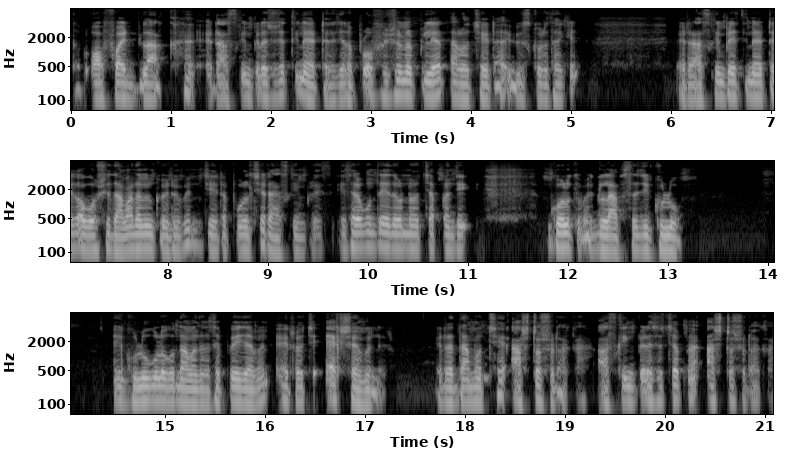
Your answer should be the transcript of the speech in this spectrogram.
তারপর অফ হোয়াইট ব্ল্যাক হ্যাঁ? এটা আস্কিং প্রাইস হচ্ছে তিন হাজার টাকা। যারা প্রফেশনাল প্লেয়ার তারা হচ্ছে এটা ইউজ করে থাকে এটা আইসক্রিম প্রাইস তিন হাজার টাকা অবশ্যই দামাদামি করে নেবেন, যে এটা পড়ছে এটা আইসক্রিম প্রাইস এছাড়াও কিন্তু এই ধরনের হচ্ছে আপনার যে গোলকিপার গ্লাভসের যে গ্লু, এই গ্লুগুলো কিন্তু আমাদের কাছে পেয়ে যাবেন। এটা হচ্ছে একশো এম এর। এটার দাম হচ্ছে আটশোশো টাকা। আস্কিং প্রাইস হচ্ছে আপনার আটশোশো টাকা।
